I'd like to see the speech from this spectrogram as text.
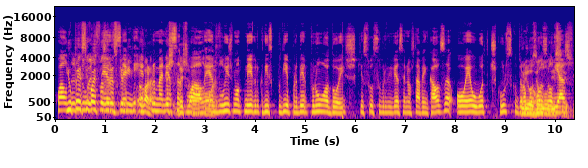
Qual e o PS vai fazer esse caminho. É que, é Agora, permanece deixa, atual? Deixa, é a de Luís Montenegro que disse que podia perder por um ou dois, que a sua sobrevivência não estava em causa, ou é o outro discurso que o Durão Barroso, aliás,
